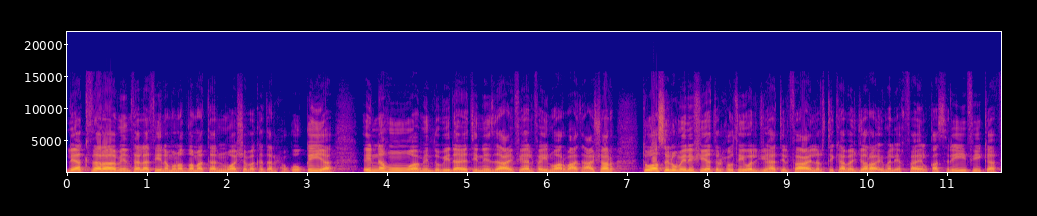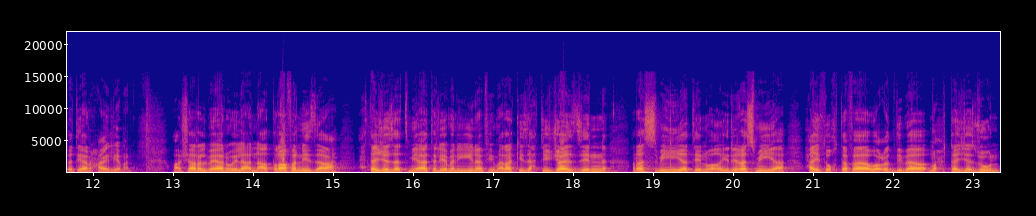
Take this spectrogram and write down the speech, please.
لأكثر من ثلاثين منظمة وشبكة حقوقية إنه منذ بداية النزاع في 2014 تواصل ميليشيات الحوثي والجهات الفاعلة ارتكاب جرائم الإخفاء القسري في كافة أنحاء اليمن. وأشار البيان إلى أن أطراف النزاع احتجزت مئات اليمنيين في مراكز احتجاز رسمية وغير رسمية حيث اختفى وعذب محتجزون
